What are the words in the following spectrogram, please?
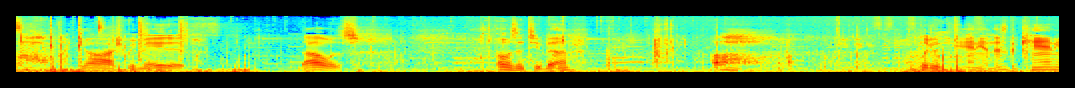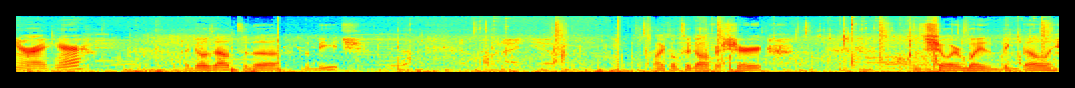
Oh my gosh, we made it. That was, that wasn't too bad. Oh, look at the canyon. This is the canyon right here. That goes out to the, the beach. Michael took off his shirt. to Show everybody his big belly.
